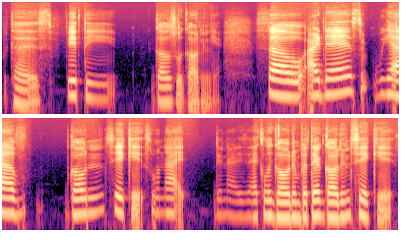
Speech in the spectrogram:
because 50 goes with golden year. So our dance, we have golden tickets. Well, not they're not exactly golden, but they're golden tickets.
